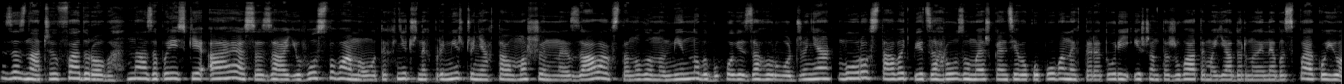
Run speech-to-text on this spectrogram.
Зазначив Федоров на Запорізькій АЕС. За його словами, у технічних приміщеннях та в машинних залах встановлено мінно-вибухові загородження. Ворог ставить під загрозу мешканців окупованих територій і шантажуватиме ядерною небезпекою.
